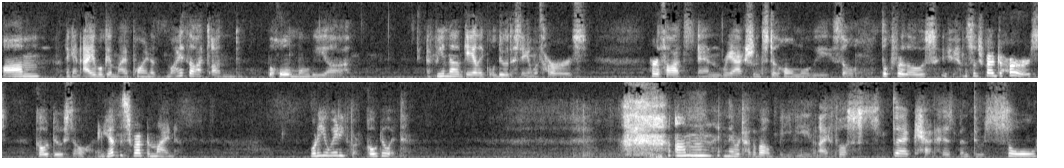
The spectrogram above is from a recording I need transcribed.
Um, again, I will give my point of my thoughts on the whole movie uh, a Female Gaelic will do the same with hers. Her thoughts and reactions to the whole movie. So look for those. If you haven't subscribed to hers, go do so. And you haven't subscribed to mine. What are you waiting for? Go do it. Um, and they were talking about BB. I feel that cat has been through so,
